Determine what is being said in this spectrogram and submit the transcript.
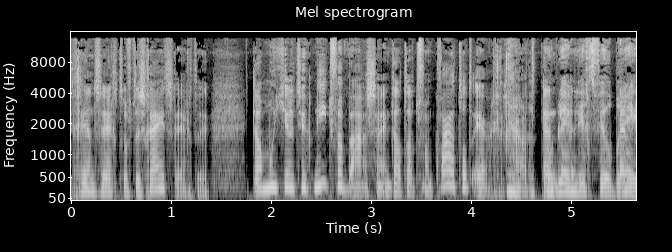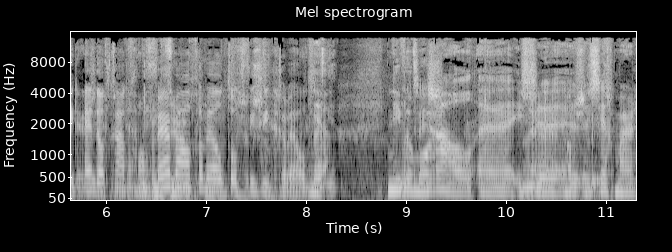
grensrechter of de scheidsrechter... dan moet je natuurlijk niet verbaasd zijn dat dat van kwaad tot erger gaat. Het probleem en, ligt veel breder. En, en dat gaat van verbaal geweld tot fysiek geweld. Ja. Nieuwe dat moraal is, uh, is uh, zeg maar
